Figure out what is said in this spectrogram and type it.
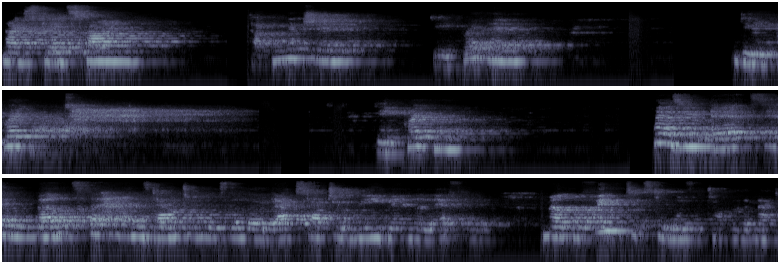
Nice straight spine. Tucking the chin. Deep breath in. Deep breath out. Deep breath in. As you exhale, melt the hands down towards the low back. Start to rebend the left. Melt the fingertips towards the top of the mat.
